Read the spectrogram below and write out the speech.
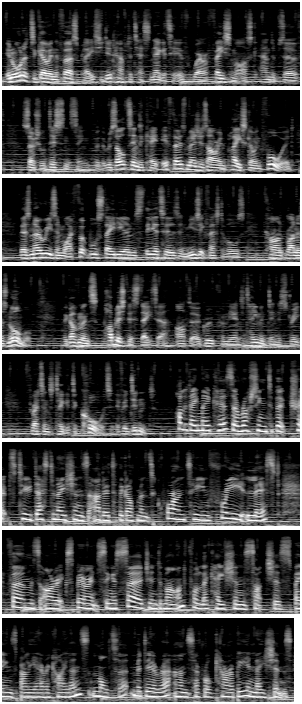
In order to go in the first place, you did have to test negative, wear a face mask, and observe social distancing. But the results indicate if those measures are in place going forward, there's no reason why football stadiums, theatres, and music festivals can't run as normal. The government's published this data after a group from the entertainment industry threatened to take it to court if it didn't. Holidaymakers are rushing to book trips to destinations added to the government's quarantine free list. Firms are experiencing a surge in demand for locations such as Spain's Balearic Islands, Malta, Madeira, and several Caribbean nations.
